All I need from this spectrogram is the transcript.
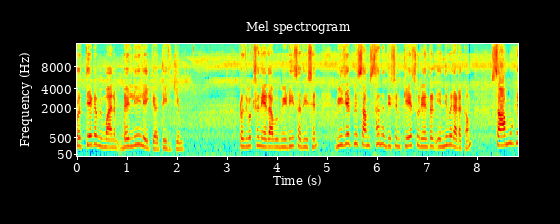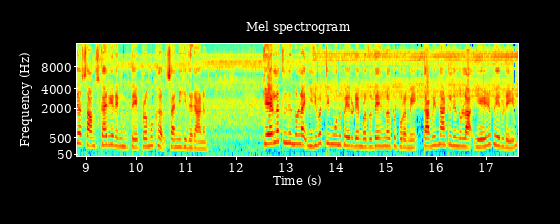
പ്രത്യേക വിമാനം ഡൽഹിയിലേക്ക് തിരിക്കും. പ്രതിപക്ഷ നേതാവ് V D Satheesan B J P സംസ്ഥാന അധ്യക്ഷൻ കെ സുരേന്ദ്രൻ എന്നിവരടക്കം സാമൂഹ്യ സാംസ്കാരിക രംഗത്തെ പ്രമുഖർ സന്നിഹിതരാണ്. കേരളത്തിൽ നിന്നുള്ള ഇരുപത്തിമൂന്ന് പേരുടെ മൃതദേഹങ്ങൾക്ക് പുറമെ തമിഴ്നാട്ടിൽ നിന്നുള്ള ഏഴ് പേരുടെയും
